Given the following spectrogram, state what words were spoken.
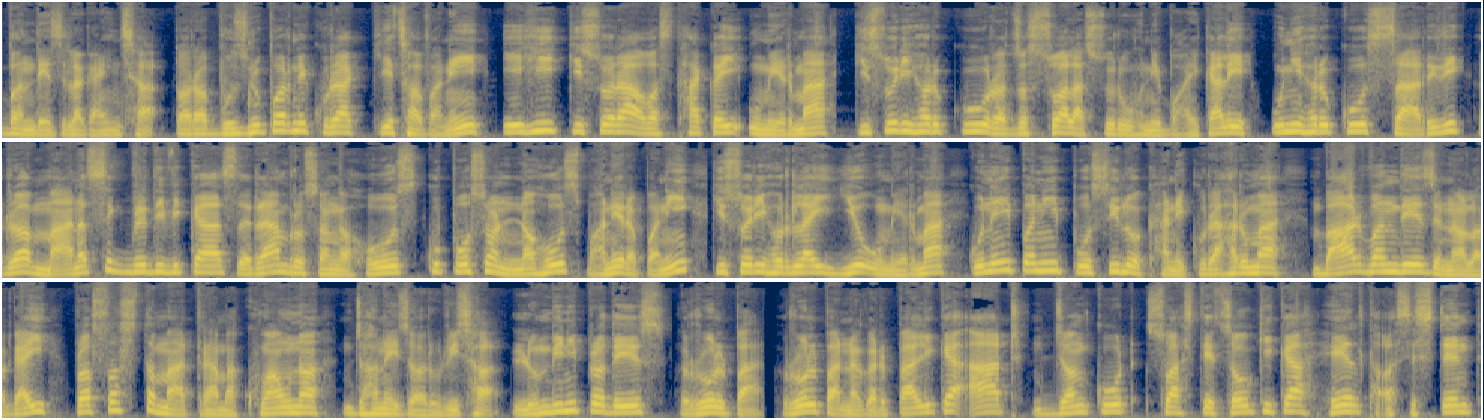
बन्देज लगाइन्छ। तर बुझ्नुपर्ने कुरा के छ भने यही किशोरावस्थाकै उमेरमा किशोरीहरूको रजस्वाला सुरु हुने भएकाले उनीहरूको शारीरिक र मानसिक वृद्धि विकास राम्रोसँग होस् कुपोषण नहोस् भनेर पनि किशोरीहरूलाई यो उमेरमा कुनै पनि पोसिलो खानेकुराहरूमा बार बन्देज नलगाई प्रशस्त मात्रामा खुवाउन झनै जरुरी छ। लुम्बिनी प्रदेश रोल्पा रोल्पा नगरपालिका आठ जङकोट स्वास्थ्य चौकीका हेल्थ असिस्टेन्ट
